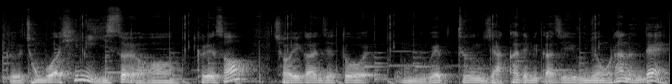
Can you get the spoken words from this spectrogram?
그 정보와 힘이 있어요. 그래서 저희가 이제 또 음, 웹툰 이제 아카데미까지 운영을 하는데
